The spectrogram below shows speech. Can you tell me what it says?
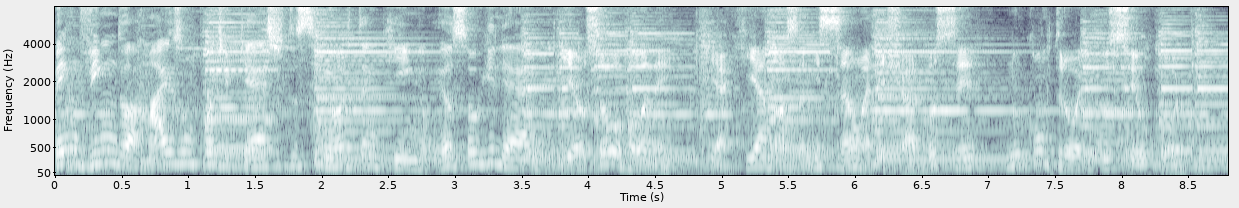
Bem-vindo a mais um podcast do Senhor Tanquinho. Eu sou o Guilherme. E eu sou o Rony. E aqui a nossa missão é deixar você no controle do seu corpo.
